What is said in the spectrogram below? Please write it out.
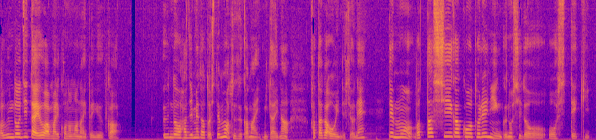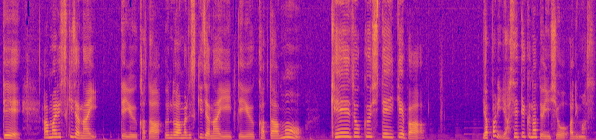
運動自体をあんまり好まないというか運動を始めたとしても続かないみたいな方が多いんですよね。でも私がこうトレーニングの指導をしてきてあんまり好きじゃないっていう方運動あんまり好きじゃないっていう方も継続していけばやっぱり痩せていくなという印象あります。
